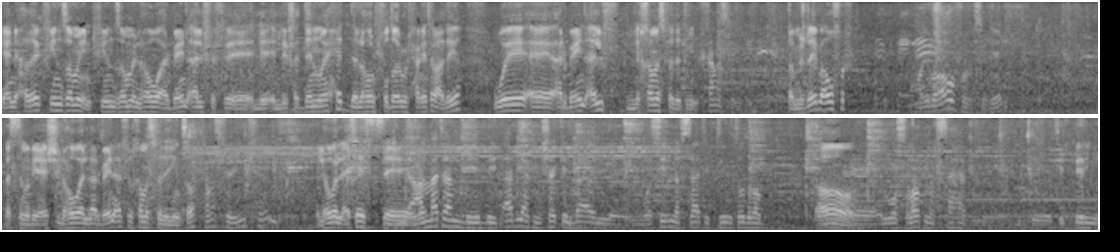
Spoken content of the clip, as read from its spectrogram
يعني حضرتك في نظامين في نظام اللي هو 40000 في ل- لفدان واحد ده اللي هو الخضار والحاجات العادية و 40000 لخمس فدادين. خمس فدان طب مش ده يبقى أوفر؟ هو يبقى أوفر بس بس ما بيعيش اللي هو ال 40000 لخمس فدادين صح؟ خمس مش غالي اللي هو الأساس آه،؟ عامة بي- بيتقابلك مشاكل بقى المواسير نفسها تبتدي تضرب. آه آه، الوصلات نفسها بتتبري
